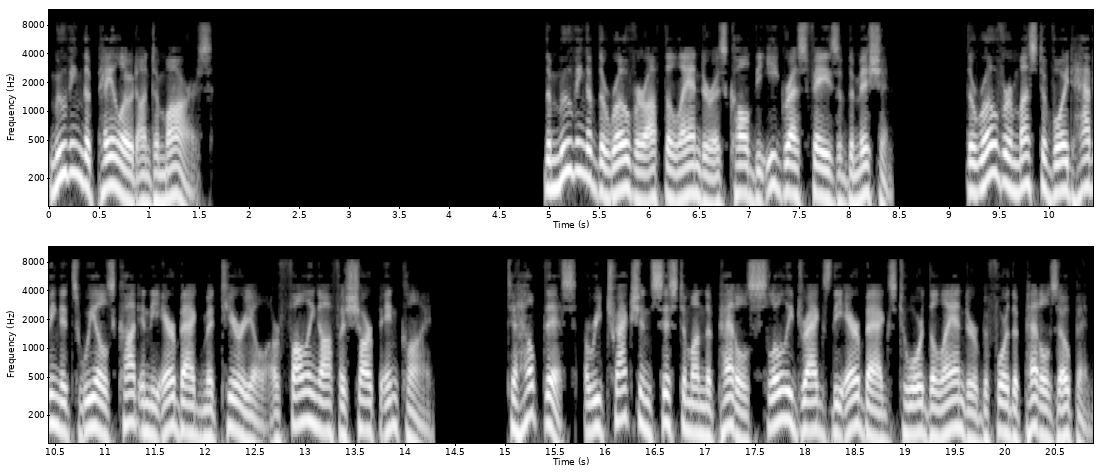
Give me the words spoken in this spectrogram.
Moving the payload onto Mars The moving of the rover off the lander is called the egress phase of the mission. The rover must avoid having its wheels caught in the airbag material or falling off a sharp incline. To help this, a retraction system on the petals slowly drags the airbags toward the lander before the petals open.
